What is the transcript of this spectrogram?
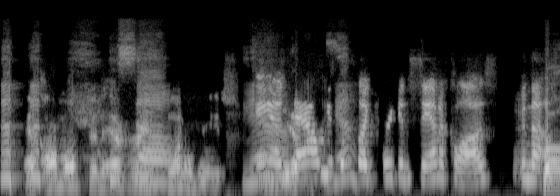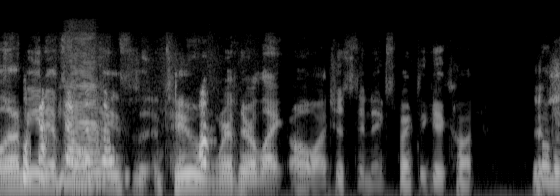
And almost in every So- one of these. yeah. And Yep. now he Yeah. just like freaking Santa Claus. In that Well, I mean, it's Yeah. always too where they're like, "Oh, I just didn't expect to get caught." Mother,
